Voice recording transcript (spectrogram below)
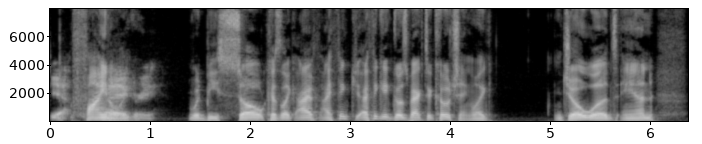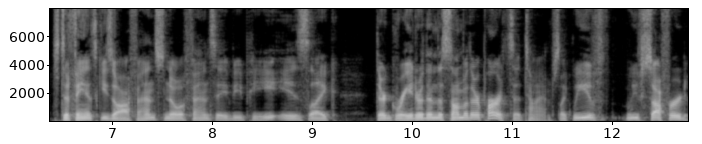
Yeah, Finally, I agree. would be so because like I I think I think it goes back to coaching. Like Joe Woods and Stefanski's offense, no offense, AVP is like they're greater than the sum of their parts at times. Like we've we've suffered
